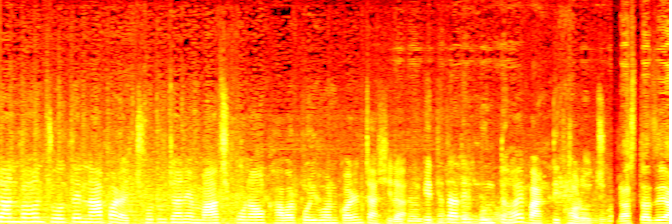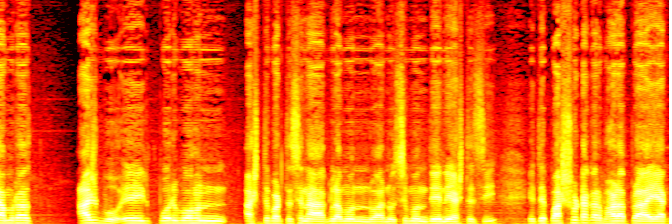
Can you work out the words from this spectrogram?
যানবাহন চলতে না পারায় ছোট যানে মাছ পোনা ও খাবার পরিবহন করেন চাষিরা। এতে তাদের গুনতে হয় বাড়তি খরচ। রাস্তা যে আমরা আসব এই পরিবহন আসতে পারতেছে না আগলামন বা নসিমন দিয়ে নিয়ে আসতেছি। এতে পাঁচশো টাকার ভাড়া প্রায় এক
